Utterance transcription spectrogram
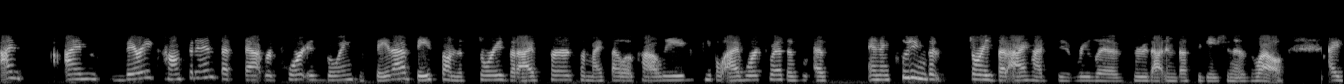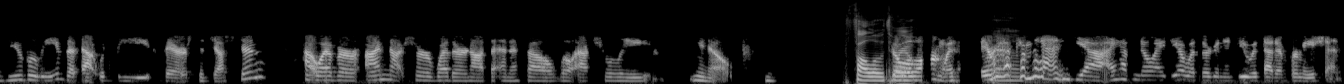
I'm I'm very confident that that report is going to say that based on the stories that I've heard from my fellow colleagues, people I've worked with, as, as and including the stories that I had to relive through that investigation as well. I do believe that that would be their suggestion. However, I'm not sure whether or not the NFL will actually, you know, follow through go along with they yeah. recommend. Yeah, I have no idea what they're going to do with that information,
